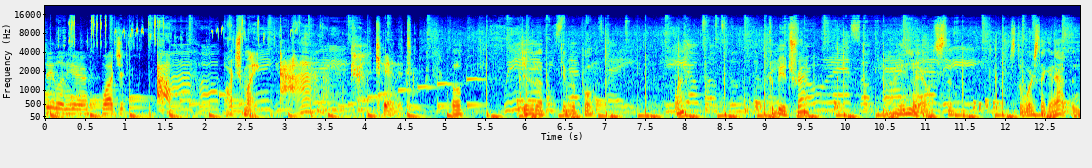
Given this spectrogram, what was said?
ceiling here. Watch it. Ow! Watch my ah. Can it? Well, give it a give it a pull. What? Could be a trap. Already in there. What's the what's the worst that could happen?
